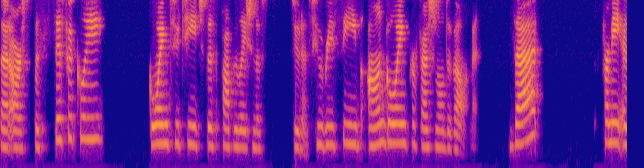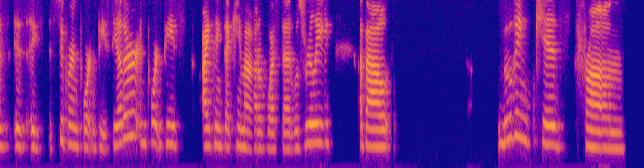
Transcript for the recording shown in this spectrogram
that are specifically going to teach this population of students who receive ongoing professional development. That for me is is a super important piece. The other important piece I think that came out of WestEd was really about moving kids from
